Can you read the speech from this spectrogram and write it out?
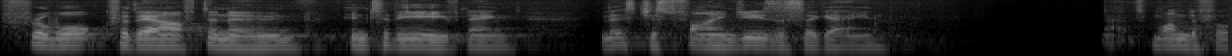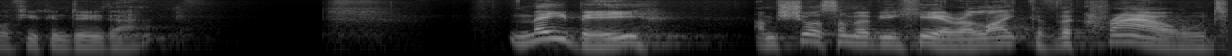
for a walk for the afternoon into the evening. Let's just find Jesus again. That's wonderful if you can do that. Maybe, I'm sure some of you here are like the crowd.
